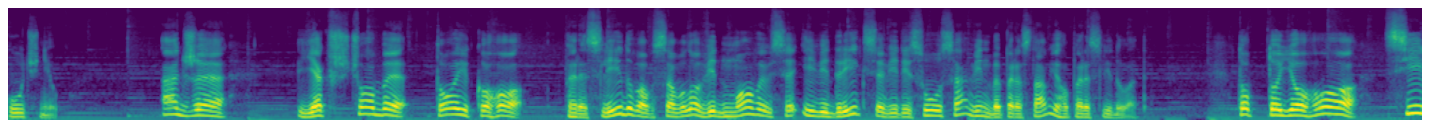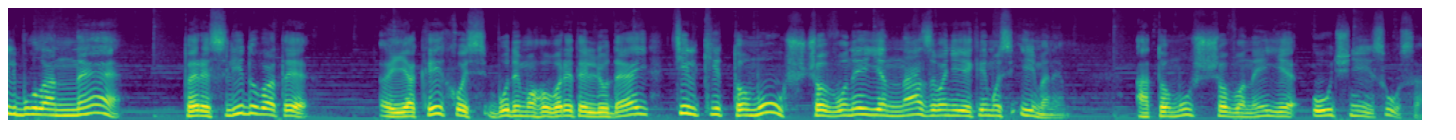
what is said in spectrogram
учнів. Адже якщо би той, кого переслідував, Савло відмовився і відрікся від Ісуса, він би перестав його переслідувати. Тобто його ціль була не переслідувати якихось, будемо говорити, людей тільки тому, що вони є названі якимось іменем, а тому, що вони є учні Ісуса.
